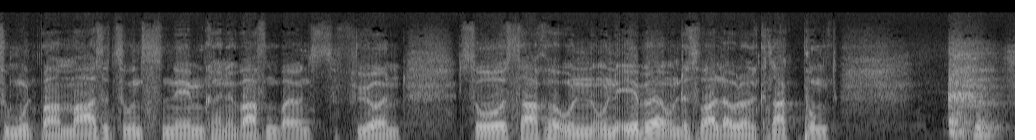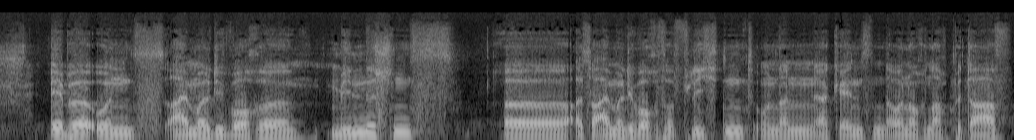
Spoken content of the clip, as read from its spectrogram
zumutbarem Maße zu uns zu nehmen, keine Waffen bei uns zu führen, so Sache und, und eben, und das war halt auch der Knackpunkt, eben uns einmal die Woche mindestens, äh, also einmal die Woche verpflichtend und dann ergänzend auch noch nach Bedarf.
